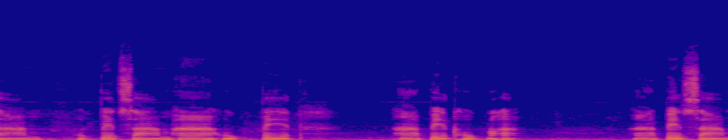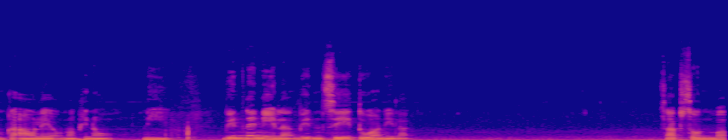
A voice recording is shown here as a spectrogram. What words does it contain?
สามหกแปดสามห้าหกแปดห้าแปดหกเนาะค่ะ ห้าแปดสามก็เอาแล้วเนาะพี่น้องนี่ วินในนี่แหละวินสี่ตัวนี่แหละสับสนบ่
